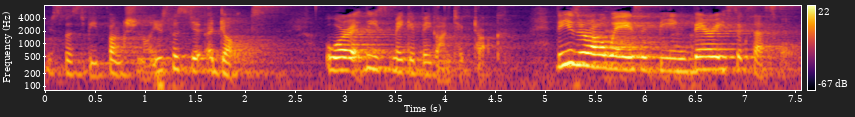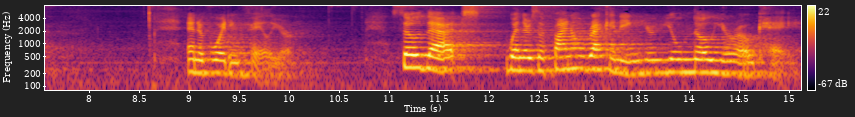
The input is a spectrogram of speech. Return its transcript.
You're supposed to be functional. You're supposed to adult. Or at least make it big on TikTok. These are all ways of being very successful and avoiding failure. So that when there's a final reckoning, you'll know you're okay.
